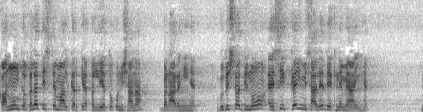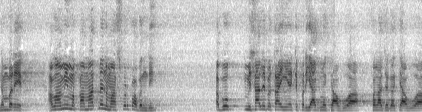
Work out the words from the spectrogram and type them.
कानून का गलत इस्तेमाल करके अकलीतों को निशाना बना रही हैं। गुज्त दिनों ऐसी कई मिसालें देखने में आई हैं। नंबर एक, अवामी मकाम में नमाज़ पर पाबंदी। अब वो मिसालें बताई हैं कि प्रयाग में क्या हुआ, फला जगह क्या हुआ।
